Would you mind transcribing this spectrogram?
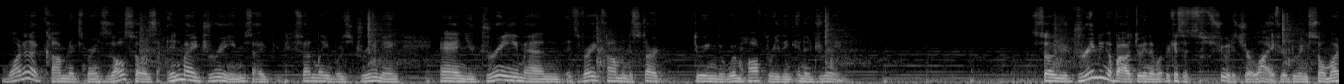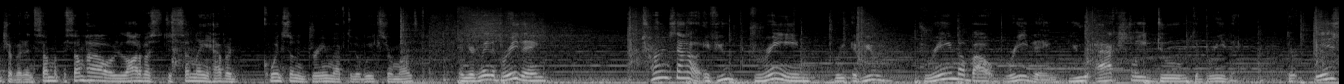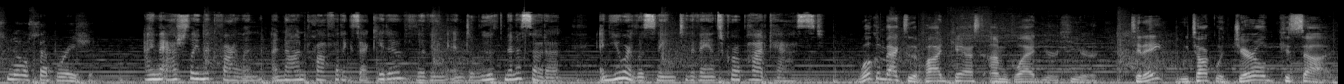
one of the common experiences also is in my dreams, I suddenly was dreaming, and you dream, and it's very common to start doing the Wim Hof breathing in a dream. So you're dreaming about doing that because it's shoot, it's your life. You're doing so much of it, and some somehow a lot of us just suddenly have a coincident dream after the weeks or months, and you're doing the breathing. Turns out, if you dream, if you dream about breathing, you actually do the breathing. There is no separation. I'm Ashley McFarland, a nonprofit executive living in Duluth, Minnesota, and you are listening to the Vance Crowe Podcast. Welcome back to the podcast. I'm glad you're here. Today, we talk with Gerald Caussade.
